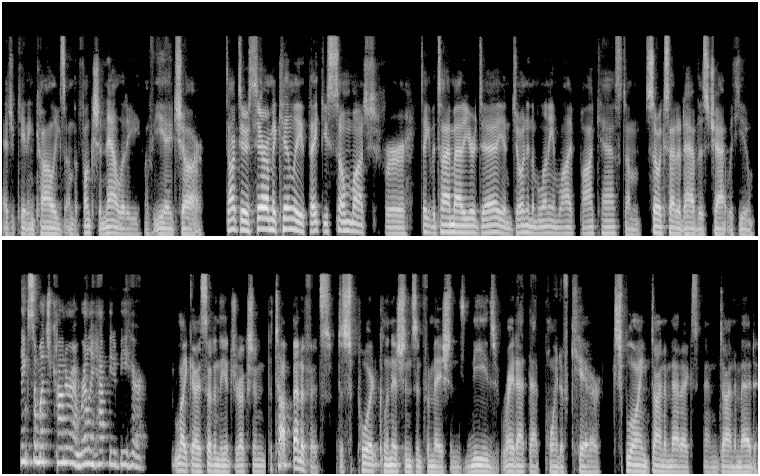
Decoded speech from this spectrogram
educating colleagues on the functionality of EHR. Dr. Sarah McKinley, thank you so much for taking the time out of your day and joining the Millennium Live podcast. I'm so excited to have this chat with you. Thanks so much, Connor. I'm really happy to be here. Like I said in the introduction, the top benefits to support clinicians' information's needs right at that point of care, exploring DynaMedex and Dynamed.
